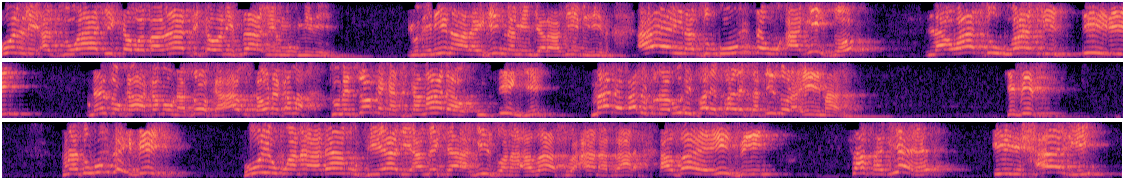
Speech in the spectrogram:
قل لازواجك وبناتك ونساء المؤمنين yudinina alaihinna min jarabibihin aya inazungumza uagizo la watu wajistiri unaweza ukawa kama unatoka au ukaona kama tumetoka katika mada msingi mada bado tunarudi pale pale tatizo la imani kivipi tunazungumza hivi huyu mwanadamu tayari ameshaagizwa na Allah subhana wa ta'ala. Avae hivi. Sasa je ili hali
